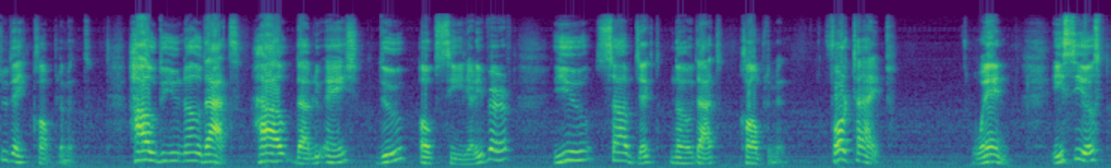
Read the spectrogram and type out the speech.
today complement. How do you know that? How, WH, do, auxiliary verb, you, subject, know that, complement. Fourth type. When is used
